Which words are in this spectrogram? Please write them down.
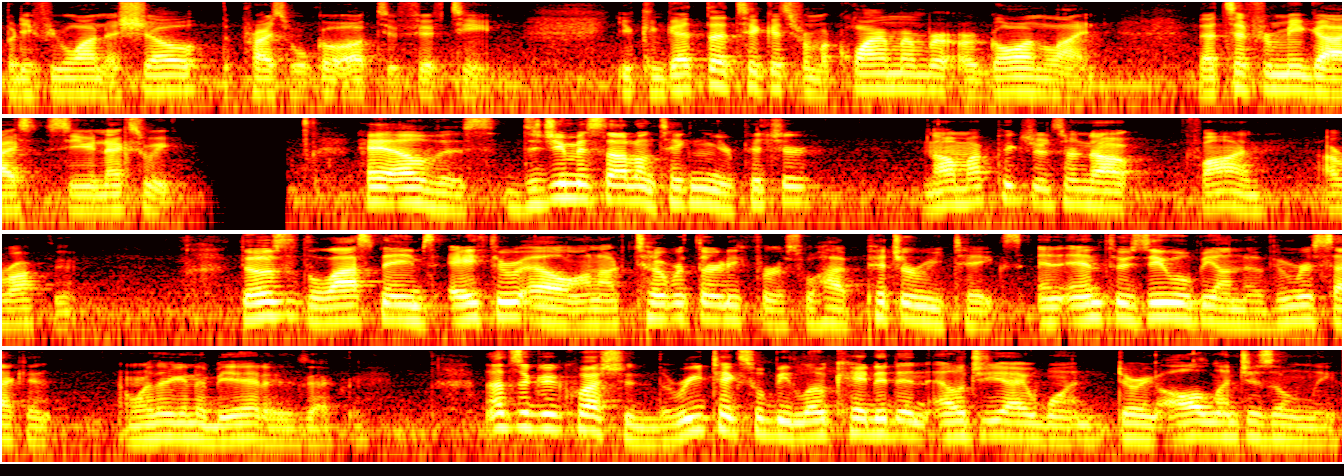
but if you want a show, the price will go up to 15 You can get the tickets from a choir member or go online. That's it for me, guys. See you next week. Hey Elvis, did you miss out on taking your picture? No, my picture turned out fine. I rocked it. Those are the last names A through L on October 31st will have picture retakes, and N through Z will be on November 2nd. And where are they going to be at exactly? That's a good question. The retakes will be located in LGI 1 during all lunches only.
